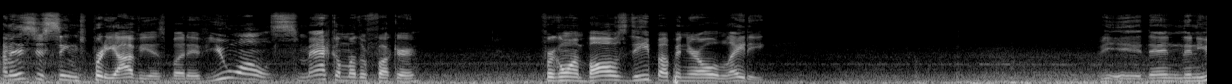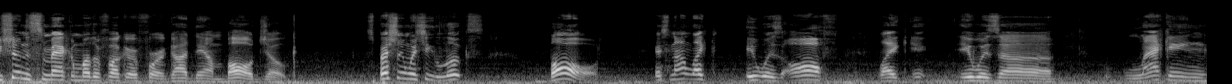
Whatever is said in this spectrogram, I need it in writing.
I mean, this just seems pretty obvious, but if you won't smack a motherfucker for going balls deep up in your old lady, then then you shouldn't smack a motherfucker for a goddamn bald joke. Especially when she looks bald. It's not like it was off like it, it was uh lacking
